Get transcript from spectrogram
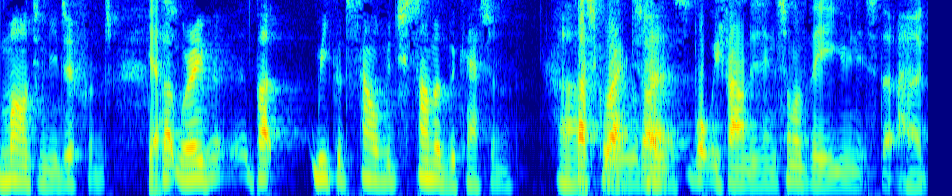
marginally different, Yes. but we're able, but we could salvage some of the Ketton. Uh, That's correct. So what we found is in some of the units that had,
